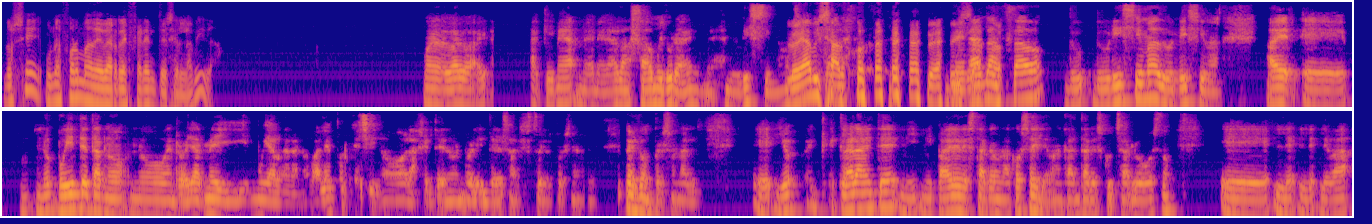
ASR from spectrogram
no sé, una forma de ver referentes en la vida. Bueno, Eduardo, aquí me, me, has lanzado muy dura, ¿eh? durísimo. Lo he avisado. me has lanzado durísima, durísima. A ver, eh, no, voy a intentar no, no, enrollarme y muy al grano, ¿vale? Porque si no, la gente no, no le interesan las historias personales. Perdón, personales. Eh, yo, eh, claramente, mi, padre destaca una cosa y le va a encantar escuchar luego esto. Eh, le, va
